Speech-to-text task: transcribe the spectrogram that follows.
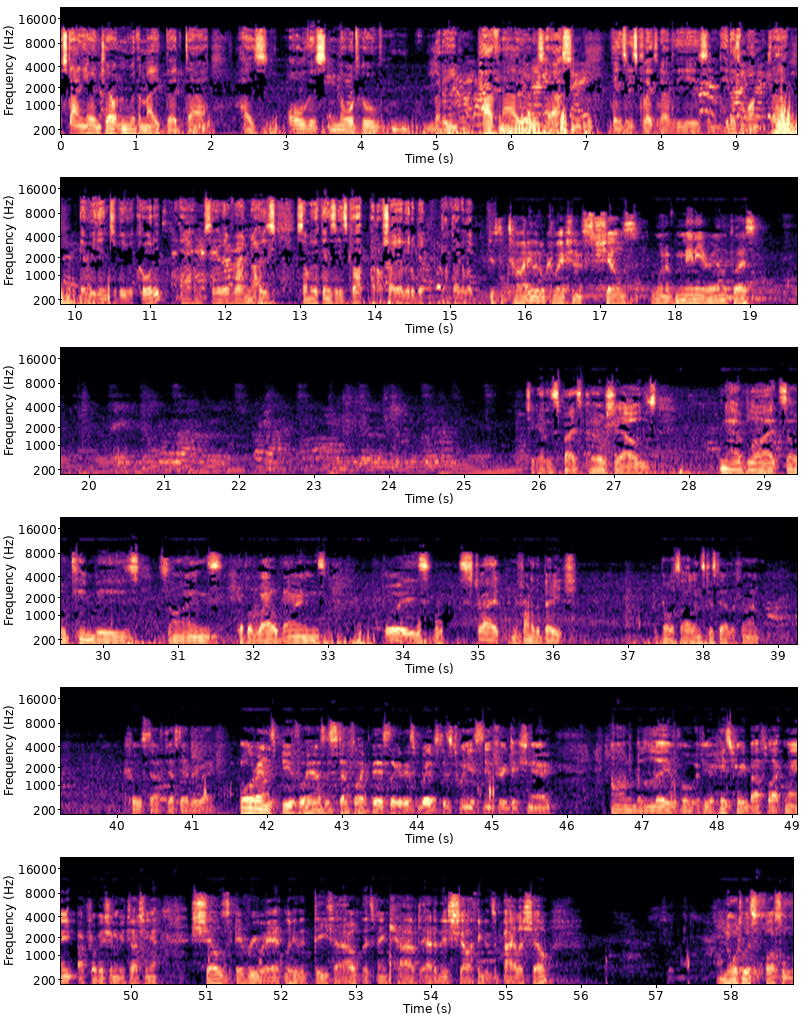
staying here in Geraldton with a mate that uh, has all this nautical bloody paraphernalia at his house and things that he's collected over the years, and he doesn't want uh, everything to be recorded um, so that everyone knows some of the things that he's got. But I'll show you a little bit. Come take a look. Just a tidy little collection of shells, one of many around the place. Check out the space pearl shells, nav lights, old timbers, signs, a couple of whale bones, buoys, straight in front of the beach. Abrolhos Island's just out the front. Cool stuff just everywhere. All around this beautiful house is stuff like this. Look at this Webster's 20th Century Dictionary. Unbelievable. If you're a history buff like me, I probably shouldn't be touching it. Shells everywhere. Look at the detail that's been carved out of this shell. I think it's a baler shell. Nautilus fossils.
